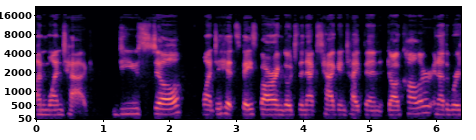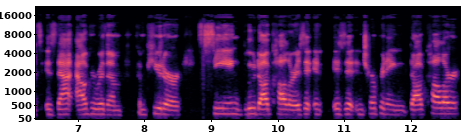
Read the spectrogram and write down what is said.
on one tag, do you still want to hit spacebar and go to the next tag and type in dog collar? In other words, is that algorithm computer seeing blue dog collar? Is it in, is it interpreting dog collar?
